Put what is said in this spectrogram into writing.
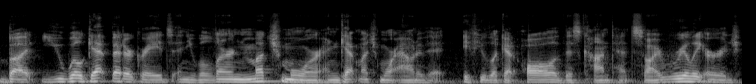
But you will get better grades and you will learn much more and get much more out of it if you look at all of this content. So I really urge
